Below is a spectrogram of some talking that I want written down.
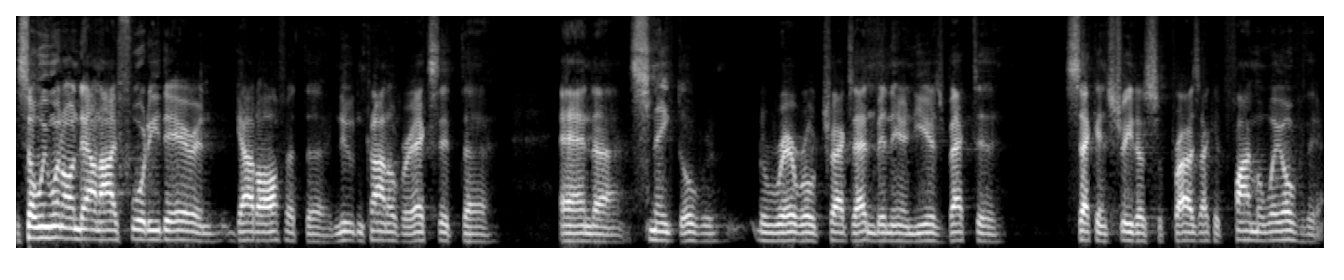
So we went on down I 40 there and got off at the Newton Conover exit uh, and uh, snaked over the railroad tracks. I hadn't been there in years. Back to Second Street. I was surprised I could find my way over there.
